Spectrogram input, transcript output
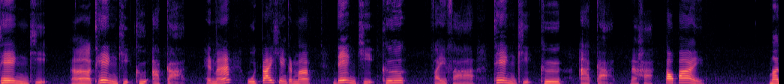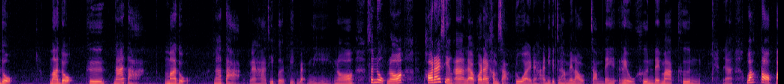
เท่งคิอ่าเท่งคิคืออากาศ เห็นไหม อุ้ยใกล้เคียงกันมาก เด้งคิคือไฟฟ้า เท่งคิคืออากาศนะคะ ต่อไปมาโดมาโดคือหน้าต่าง มาโดหน้าต่างนะคะที่เปิดปิดแบบนี้เนาะสนุกเนาะพอได้เสียงอ่านแล้วก็ได้คำศัพท์ด้วยนะคะอันนี้ก็จะทำให้เราจำได้เร็วขึ้นได้มากขึ้นนะวรรคต่อไป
